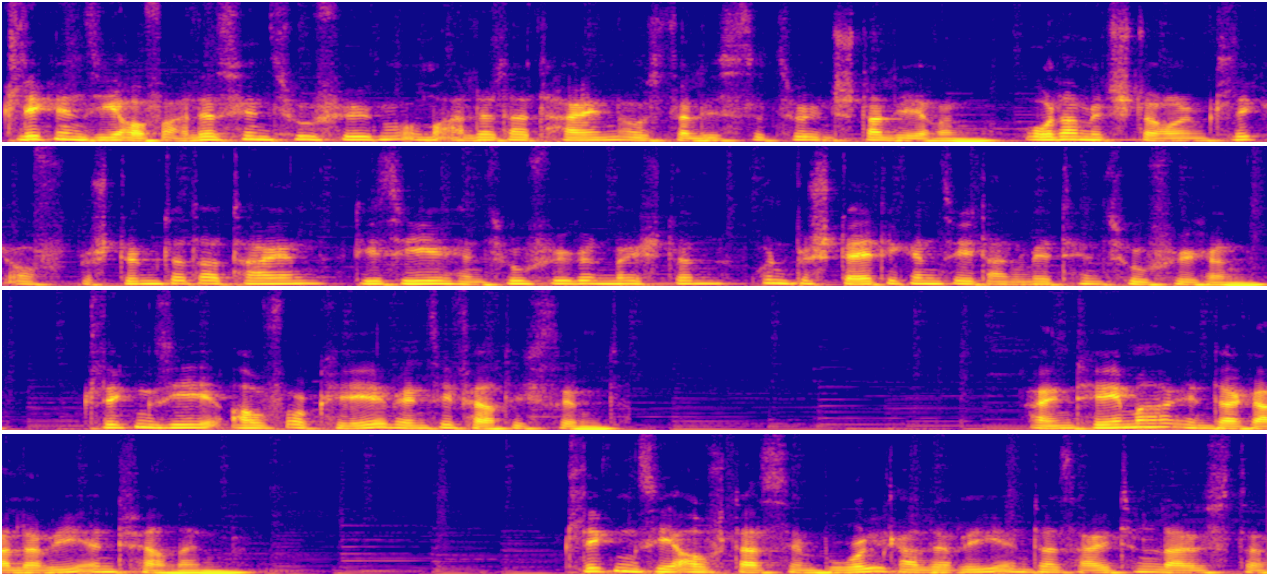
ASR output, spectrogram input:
Klicken Sie auf Alles hinzufügen, um alle Dateien aus der Liste zu installieren oder mit STRG-Klick auf bestimmte Dateien, die Sie hinzufügen möchten und bestätigen Sie dann mit Hinzufügen. Klicken Sie auf OK, wenn Sie fertig sind. Ein Thema in der Galerie entfernen. Klicken Sie auf das Symbol Galerie in der Seitenleiste.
